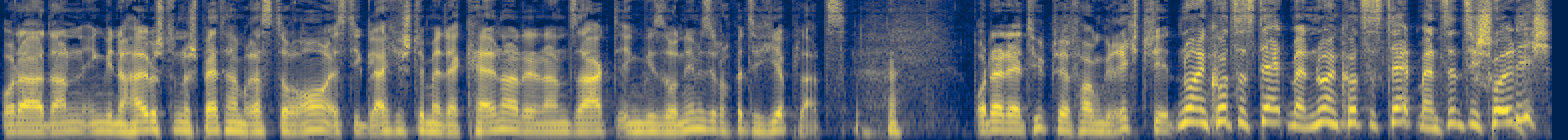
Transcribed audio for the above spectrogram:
Oder dann irgendwie eine halbe Stunde später im Restaurant ist die gleiche Stimme der Kellner, der dann sagt, irgendwie so, nehmen Sie doch bitte hier Platz. Oder der Typ, der vor dem Gericht steht, nur ein kurzes Statement, nur ein kurzes Statement, sind Sie schuldig?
